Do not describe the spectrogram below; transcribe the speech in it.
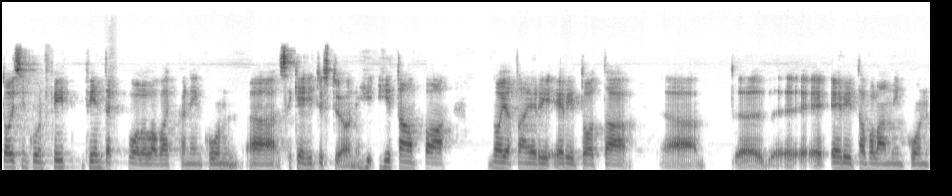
Toisin kuin fintech-puolella, vaikka niin kuin, ää, se kehitystyö on hitaampaa, nojataan eri, eri, tuota, ää, eri tavallaan niin kuin,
